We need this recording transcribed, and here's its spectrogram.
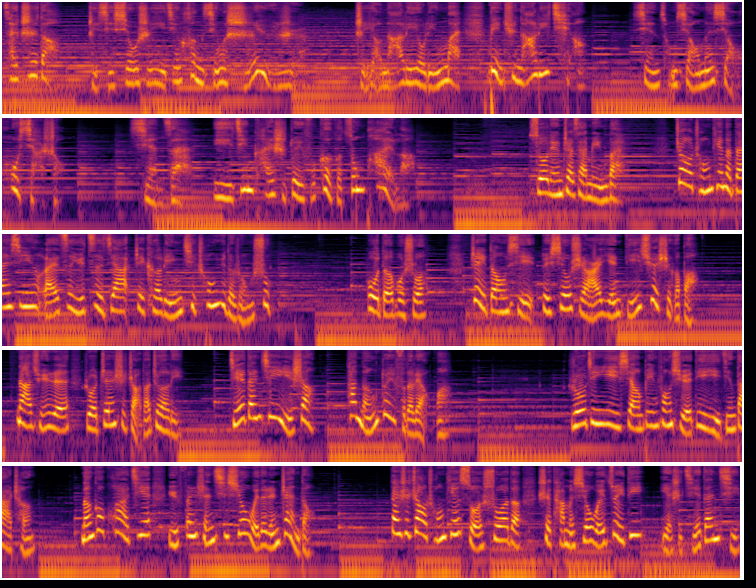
才知道这些修士已经横行了十余日，只要哪里有灵脉，便去哪里抢，先从小门小户下手，现在已经开始对付各个宗派了。苏玲这才明白。赵重天的担心来自于自家这棵灵气充裕的榕树。不得不说，这东西对修士而言的确是个宝。那群人若真是找到这里，结丹期以上，他能对付得了吗？如今异象冰封雪地已经大成，能够跨阶与分神期修为的人战斗。但是赵重天所说的是他们修为最低，也是结丹期。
